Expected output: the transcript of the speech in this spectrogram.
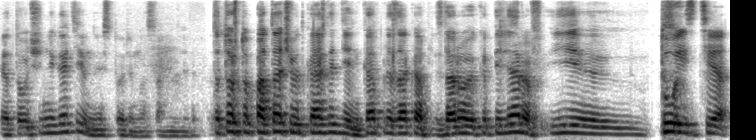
Это очень негативная история на самом деле. Это то, что подтачивает каждый день, капля за каплей. Здоровье капилляров и... э, То есть э,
